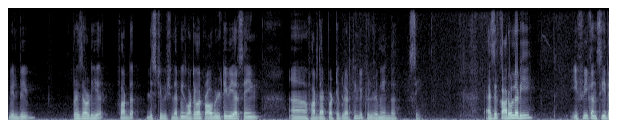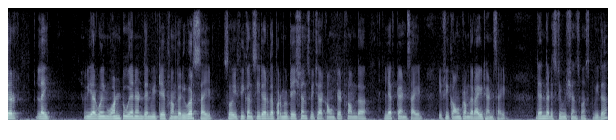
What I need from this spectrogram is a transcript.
will be preserved here for the distribution. That means, whatever probability we are saying uh, for that particular thing, it will remain the same. As a corollary, if we consider like we are going 1 to n and then we take from the reverse side. So, if we consider the permutations which are counted from the left hand side, if we count from the right hand side, then the distributions must be the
